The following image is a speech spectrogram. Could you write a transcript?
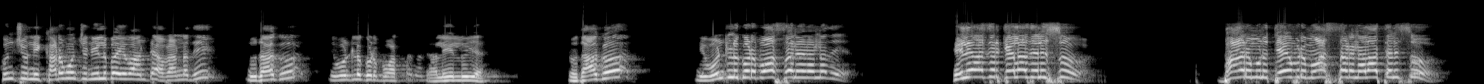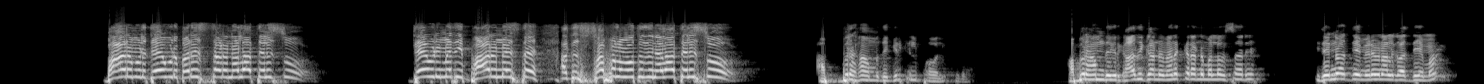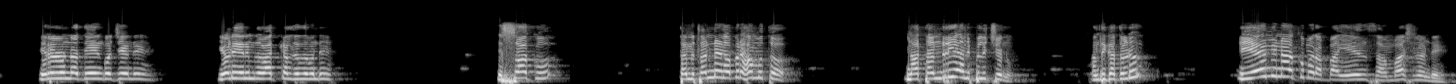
కొంచెం నీ కడవ ఉంచి నీళ్ళు పోయేవా? అంటే ఆవిడ అన్నది నువ్వు దాగు నీ ఒంట్లో కూడా పోతాను అలేలుయ్య నువ్వు దాగు నీ ఒంట్లో కూడా పోస్తానని అన్నది. ఎలియాజర్కి ఎలా తెలుసు? భారమును దేవుడు మోస్తాడని ఎలా తెలుసు? భారమును దేవుడు భరిస్తాడని ఎలా తెలుసు? దేవుడి మీద భారం వేస్తే అది సఫలమవుతుందని ఎలా తెలుసు? అబ్రహాము దగ్గరికి వెళ్ళిపోవాలి ఇప్పుడు. అబ్రహాం దగ్గరికి ఆది కాండం వెనక్కి రండి మళ్ళీ ఒకసారి. ఇది ఎన్నో అధ్యాయం? ఇరవై నాలుగో అధ్యాయమా? ఇరవై రెండు అధ్యాయానికి వచ్చేయండి. ఏడు ఎనిమిది వాక్యాలు చదవండి. ఇస్సాకు తన తండ్రి అబ్రహాముతో నా తండ్రి అని పిలిచాను. అందుకతడు ఏమి నాకు మరి అబ్బా ఏం సంభాషణ అండి?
